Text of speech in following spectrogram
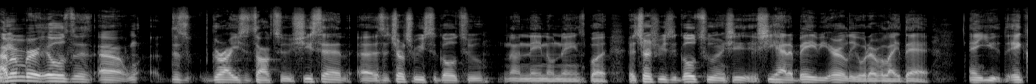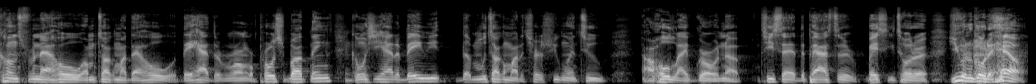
I remember it was this uh, this girl I used to talk to. She said uh, it's a church we used to go to. Not name no names, but a church we used to go to, and she she had a baby early or whatever like that. And you, it comes from that whole. I'm talking about that whole. They had the wrong approach about things. Hmm. Because when she had a baby, the, we're talking about the church we went to our whole life growing up. She said the pastor basically told her, "You're gonna go to hell.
